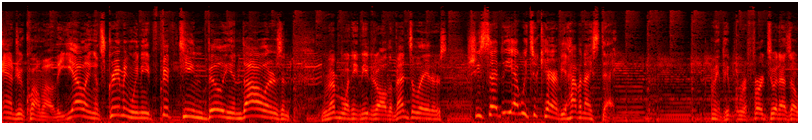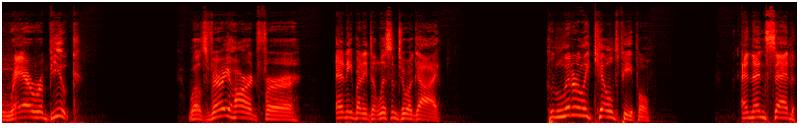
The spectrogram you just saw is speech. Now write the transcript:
Andrew Cuomo, the yelling and screaming, we need $15 billion. And remember when he needed all the ventilators? She said, Yeah, we took care of you. Have a nice day. I mean, people referred to it as a rare rebuke. Well, it's very hard for anybody to listen to a guy who literally killed people and then said,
